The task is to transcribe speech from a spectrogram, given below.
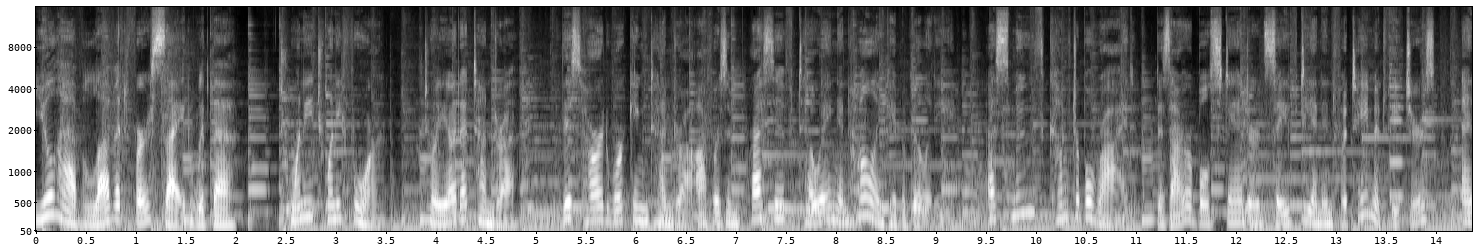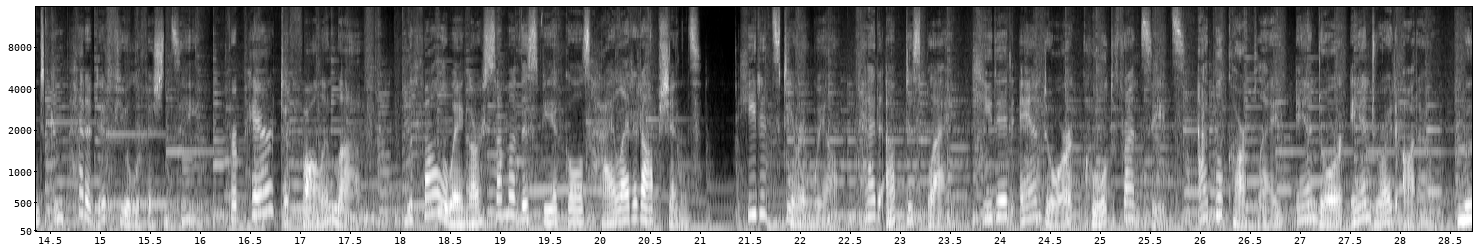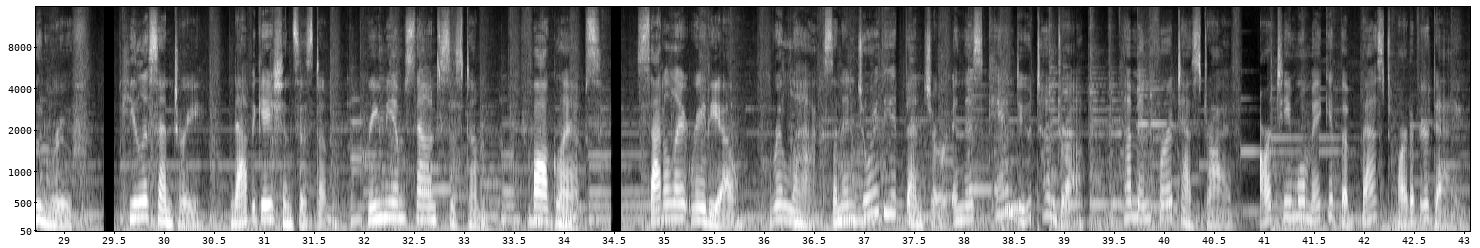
You'll have love at first sight with the 2024 Toyota Tundra. This hard-working Tundra offers impressive towing and hauling capability, a smooth, comfortable ride, desirable standard safety and infotainment features, and competitive fuel efficiency. Prepare to fall in love. The following are some of this vehicle's highlighted options. Heated steering wheel, head-up display, heated and or cooled front seats, Apple CarPlay and or Android Auto, moonroof, keyless entry, navigation system, premium sound system, fog lamps, satellite radio. Relax and enjoy the adventure in this can-do Tundra. Come in for a test drive. Our team will make it the best part of your day.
